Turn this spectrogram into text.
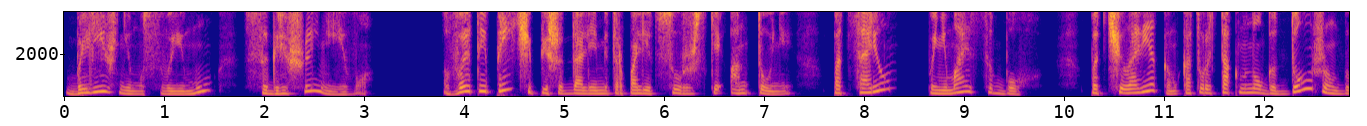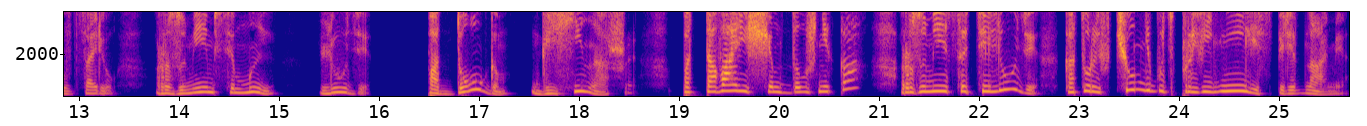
ближнему своему согрешение его». В этой притче, пишет далее митрополит Сурожский Антоний, под царем понимается Бог. Под человеком, который так много должен был царю, разумеемся мы, люди. Под долгом – грехи наши. Под товарищем должника, разумеется, те люди, которые в чем-нибудь провинились перед нами,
